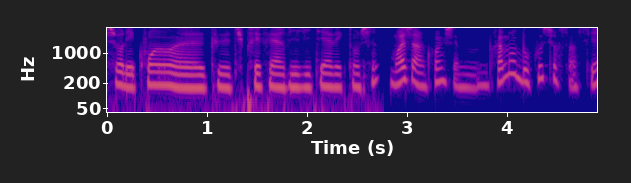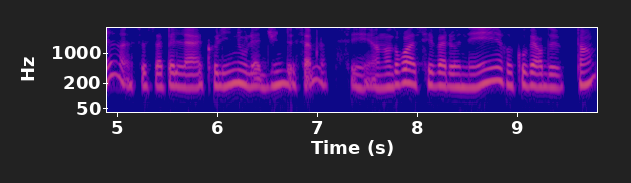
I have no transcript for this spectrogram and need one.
sur les coins que tu préfères visiter avec ton chien? Moi, j'ai un coin que j'aime vraiment beaucoup sur Saint-Cyr. Ça s'appelle la colline ou la dune de sable. C'est un endroit assez vallonné, recouvert de pins.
